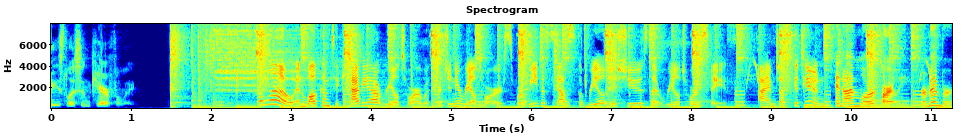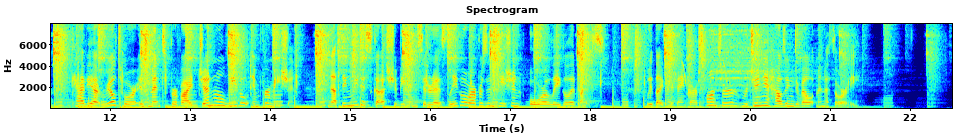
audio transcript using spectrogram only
Please listen carefully. Hello, and welcome to Caveat Realtor with Virginia Realtors, where we discuss the real issues that realtors face. I'm Jessica Toon. And I'm Laura Farley. Remember, Caveat Realtor is meant to provide general legal information. Nothing we discuss should be considered as legal representation or legal advice. We'd like to thank our sponsor, Virginia Housing Development Authority.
